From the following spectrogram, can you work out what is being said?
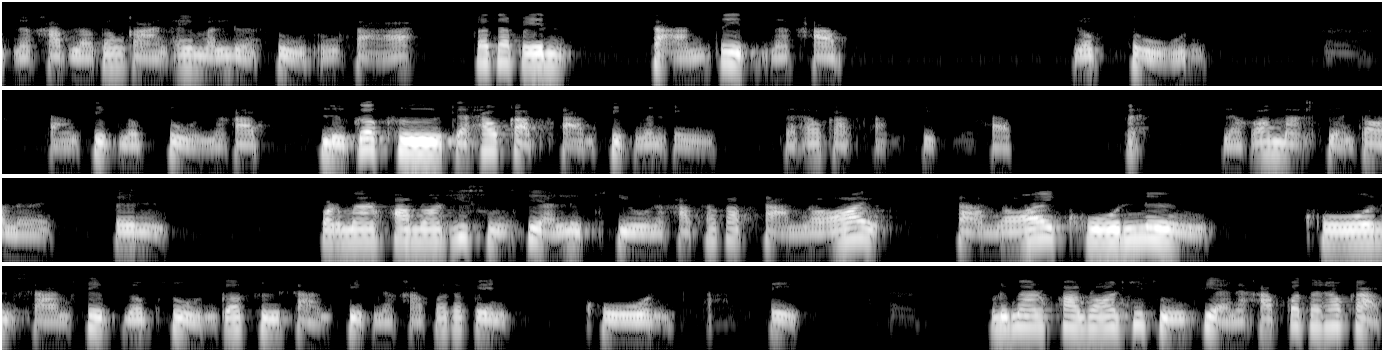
นย์นะครับ เราต้องการให้มันเหลือศูนย์องศา ก็จะเป็น 30นะครับลบศูนย์สามสิบลบศูนย์นะครับ หรือก็คือจะเท่ากับ30นั่นเอง จะเท่ากับ30นะครับอะแล้วก็มาเขียนต่อเลย เป็นปริมาณความร้อนที่สูญเสียหรือ Q นะครับ เท่ากับ300 300คูณ1คูณ30ลบ0ก็คือ30นะครับ ก็จะเป็นคูณ30อ่าปริมาณความร้อนที่สูญเสียนะครับ ก็จะเท่ากับ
